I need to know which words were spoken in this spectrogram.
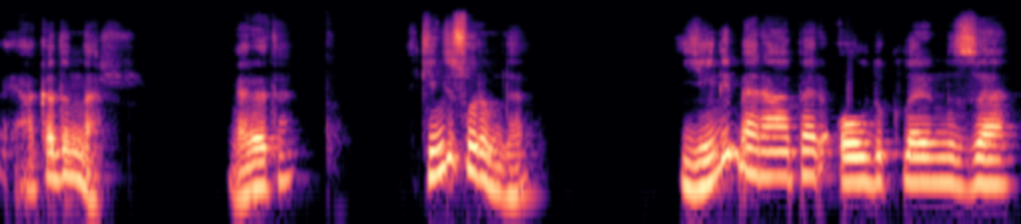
veya kadınlar nerede? İkinci sorum da yeni beraber olduklarınıza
